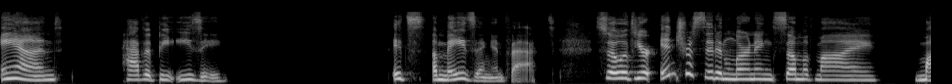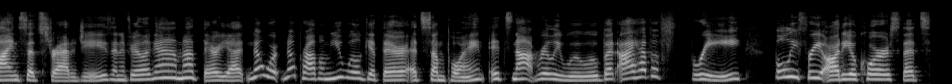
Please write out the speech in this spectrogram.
and have it be easy. It's amazing, in fact. So, if you're interested in learning some of my mindset strategies. And if you're like, ah, I'm not there yet, no, no problem. You will get there at some point. It's not really woo woo, but I have a free, fully free audio course that's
